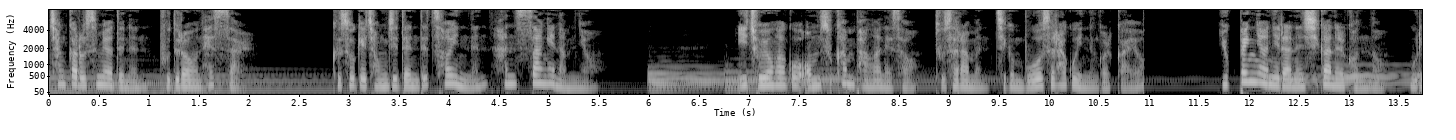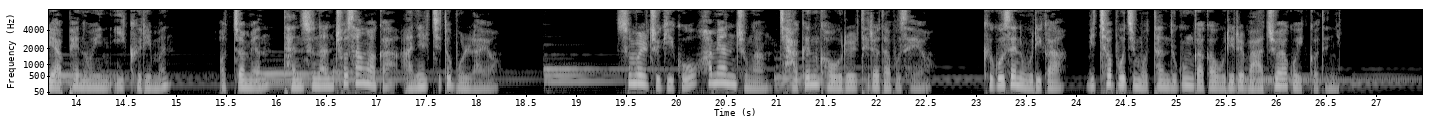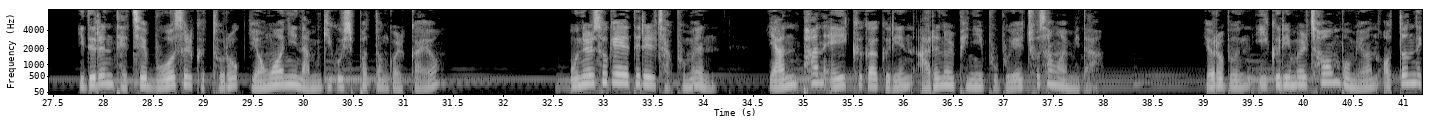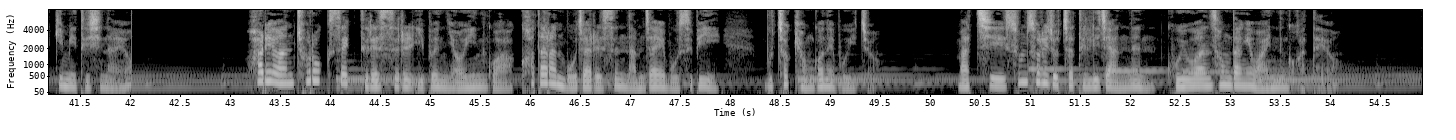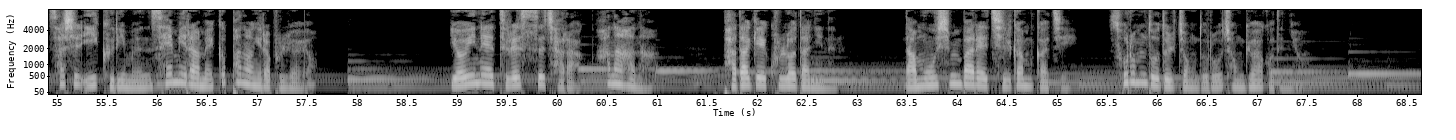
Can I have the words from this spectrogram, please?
창가로 스며드는 부드러운 햇살. 그 속에 정지된 듯 서 있는 한 쌍의 남녀. 이 조용하고 엄숙한 방 안에서 두 사람은 지금 무엇을 하고 있는 걸까요? 600년이라는 시간을 건너 우리 앞에 놓인 이 그림은 어쩌면 단순한 초상화가 아닐지도 몰라요. 숨을 죽이고 화면 중앙 작은 거울을 들여다보세요. 그곳엔 우리가 미쳐보지 못한 누군가가 우리를 마주하고 있거든요. 이들은 대체 무엇을 그토록 영원히 남기고 싶었던 걸까요? 오늘 소개해드릴 작품은 얀 판 에이크가 그린 아르놀피니 부부의 초상화입니다. 여러분, 이 그림을 처음 보면 어떤 느낌이 드시나요? 화려한 초록색 드레스를 입은 여인과 커다란 모자를 쓴 남자의 모습이 무척 경건해 보이죠. 마치 숨소리조차 들리지 않는 고요한 성당에 와 있는 것 같아요. 사실 이 그림은 세밀함의 끝판왕이라 불려요. 여인의 드레스 자락 하나하나, 바닥에 굴러다니는 나무 신발의 질감까지 소름 돋을 정도로 정교하거든요.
